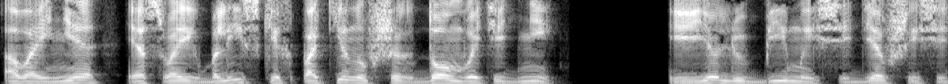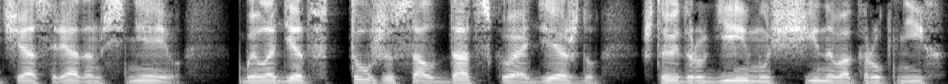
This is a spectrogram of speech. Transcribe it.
о войне и о своих близких, покинувших дом в эти дни. И ее любимый, сидевший сейчас рядом с нею, был одет в ту же солдатскую одежду, что и другие мужчины вокруг них.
